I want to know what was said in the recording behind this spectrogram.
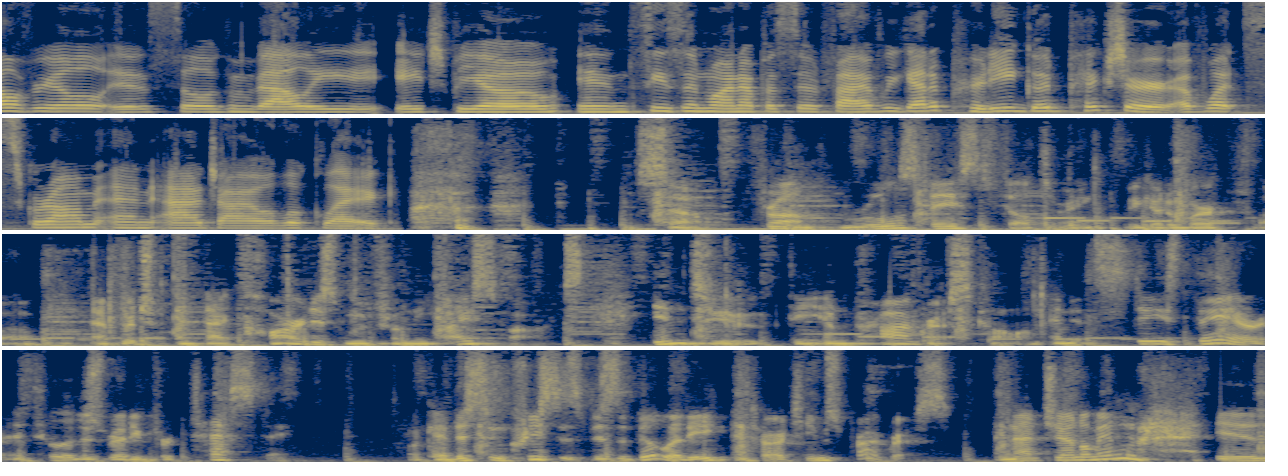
How real is Silicon Valley HBO? In season one, episode five, we get a pretty good picture of what Scrum and Agile look like. So, from rules based filtering, we go to workflow, at which point that card is moved from the icebox into the in progress column, and it stays there until it is ready for testing. Okay, this increases visibility into our team's progress. And that, gentlemen, is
